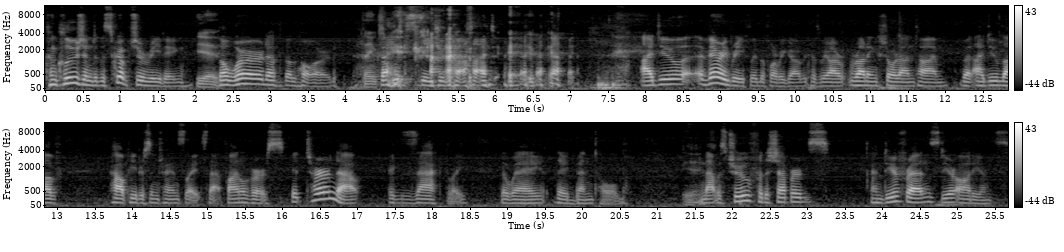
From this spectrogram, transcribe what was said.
conclusion to the scripture reading. Yeah. The word of the Lord. Thanks, Thanks be to God. I do uh, very briefly before we go because we are running short on time, but I do love how Peterson translates that final verse. It turned out exactly the way they'd been told. Yes. And that was true for the shepherds. And dear friends, dear audience,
